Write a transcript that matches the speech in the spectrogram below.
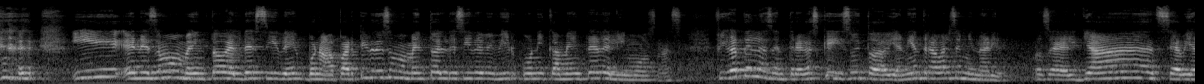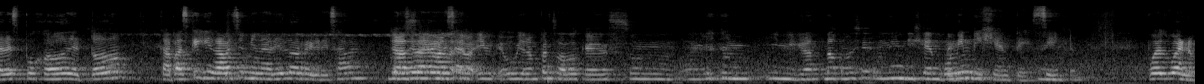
y en ese momento él decide, bueno, a partir de ese momento él decide vivir únicamente de limosnas. Fíjate en las entregas que hizo y todavía ni entraba al seminario. O sea, él ya se había despojado de todo. Capaz que llegaba al seminario y lo regresaban. Ya se eh, hubieran pensado que es un, inmigrante, no, ¿cómo se dice? Un indigente. Un indigente, sí. Pues bueno,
